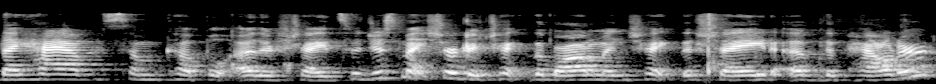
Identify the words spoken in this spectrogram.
They have some couple other shades, so just make sure to check the bottom and check the shade of the powder.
